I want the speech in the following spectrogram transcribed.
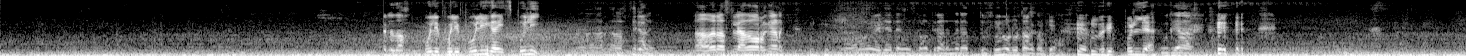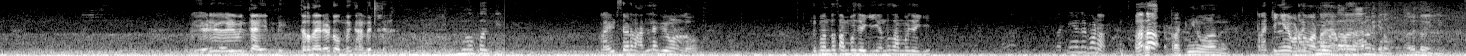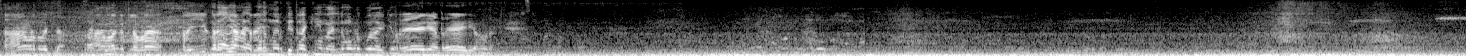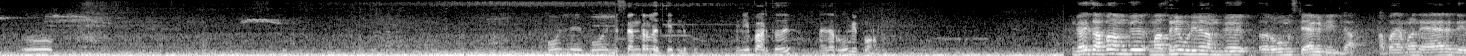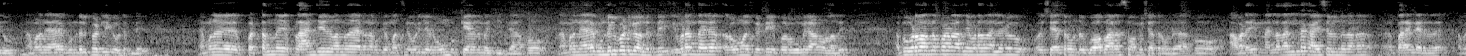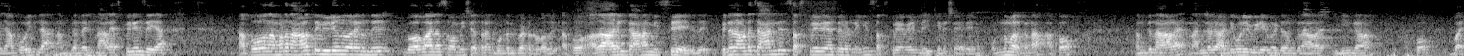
പുലി പുലി പുലി ഗൈസ് പുലി. അത് റസ്റ്റില്ല അത് ഉറങ്ങാണ്. വിശ്രമത്തിലാണ് ഇന്നലെ തൃശ്ശൂർ കൊണ്ടുവിട്ടാണ് എന്ത് പുല്ല? വീഡിയോ ഏഴ് മിനിറ്റ് ആയിട്ടുണ്ട് ഇത്ര നേരമായിട്ട് ഒന്നും കണ്ടിട്ടില്ല. റൈറ്റ് സൈഡ് നല്ല വ്യൂ ആണല്ലോ. ഇതിപ്പോ എന്താ സംഭവം ചോദിക്കി എന്താ സംഭവം ചോദിക്കി ട്രക്കിങ്ങിന് പോകാന്ന് ട്രക്കിങ്ങിന് സാധനം ഇവിടെ സാധനം ഇവിടുന്ന് പറ്റില്ല. സാധനം ഇവിടെ കിട്ടില്ല. ഇവിടെ ഡ്രൈ ഡ്രൈ ആണ് ഡ്രൈ നിർത്തി ട്രക്കിങ് നല്ല കൂടെ പോലെ ഡ്രൈ ഏരിയ ഡ്രൈ ഏരിയ അവിടെ ഓ പോലെ പോലെ സെൻട്രൽ എത്തിയിട്ടുണ്ട് ഇപ്പൊ ഇനിയിപ്പോ അടുത്തത് അതിന്റെ റൂമിൽ പോണം. ഗൈസ് അപ്പൊ നമുക്ക് മസിനെ കൂടി നമുക്ക് റൂം സ്റ്റേ കിട്ടിയിട്ടില്ല. അപ്പൊ നമ്മൾ നേരെ എന്ത് ചെയ്തു? നമ്മൾ നേരെ ഗുണ്ടൽപേട്ടിലേക്ക് വിട്ടിട്ടുണ്ട്. നമ്മൾ പെട്ടെന്ന് പ്ലാൻ ചെയ്ത് വന്നതായിരുന്നു നമുക്ക് മസിനഗുഡിയിൽ റൂം ബുക്ക് ചെയ്യാനൊന്നും പറ്റിയില്ല അപ്പോൾ നമ്മൾ നേരെ ഗുണ്ടൽപേട്ടിൽ വന്നിട്ട് ഇവിടെ എന്തായാലും റൂമൊക്കെ കിട്ടി. ഇപ്പോൾ റൂമിലാണ് ഉള്ളത്. അപ്പോൾ ഇവിടെ വന്നപ്പോഴാണ് അറിഞ്ഞത് ഇവിടെ നല്ലൊരു ക്ഷേത്രമുണ്ട്. ഗോപാലസ്വാമി ക്ഷേത്രമുണ്ട്. അപ്പോൾ അവിടെ നല്ല നല്ല കാഴ്ചകളുണ്ടെന്നാണ് പറയേണ്ടിയിരുന്നത്. അപ്പോൾ ഞാൻ പോയിട്ടില്ല. നമുക്ക് എന്തായാലും നാളെ എക്സ്പീരിയൻസ് ചെയ്യാം. അപ്പോൾ നമ്മുടെ നാളത്തെ വീഡിയോ എന്ന് പറയുന്നത് ഗോപാലസ്വാമി ക്ഷേത്രം കൂടുതൽപ്പെട്ടുള്ളത് അപ്പോ അത് ആരും കാണാൻ മിസ് ചെയ്യരുത്. പിന്നെ നമ്മുടെ ചാനൽ സബ്സ്ക്രൈബ് ചെയ്യാത്തവരുണ്ടെങ്കിൽ സബ്സ്ക്രൈബ് ചെയ്യാൻ ലൈക്ക് ചെയ്യാനും ഷെയർ ചെയ്യാനും ഒന്നും മറക്കണ്ട. അപ്പോ നമുക്ക് നാളെ നല്ലൊരു അടിപൊളി വീഡിയോ ആയിട്ട് നമുക്ക് നാളെ ഇനിയും കാണാം. അപ്പോൾ ബൈ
